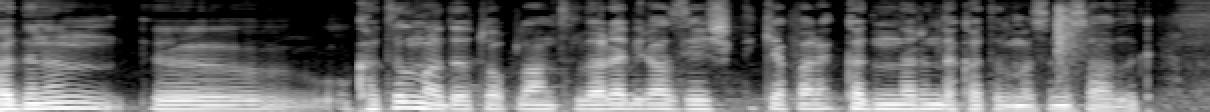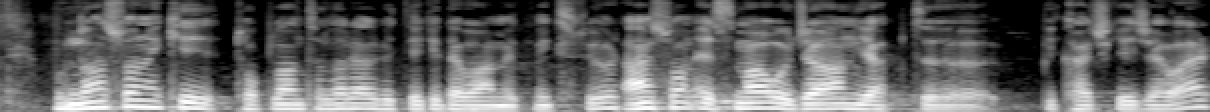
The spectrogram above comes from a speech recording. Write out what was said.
Kadının e, katılmadığı toplantılara biraz değişiklik yaparak kadınların da katılmasını sağladık. Bundan sonraki toplantılara elbette ki devam etmek istiyor. En son Esma Ocağ'ın yaptığı birkaç gece var.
